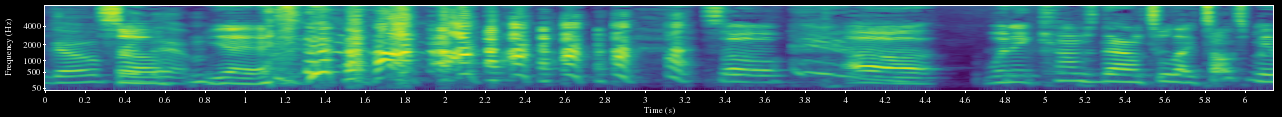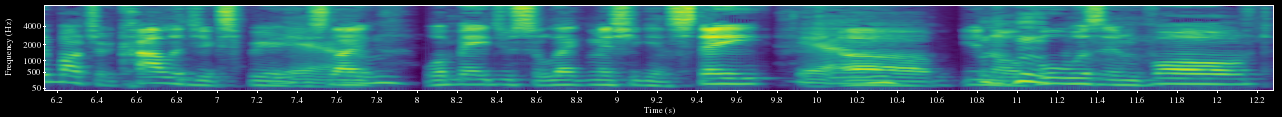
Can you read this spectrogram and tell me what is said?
Go for so, them. Yeah. so. Uh, when it comes down to like talk to me about your college experience yeah. like what made you select michigan state? Yeah. Uh, you know who was involved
